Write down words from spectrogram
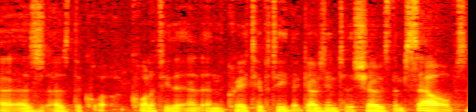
uh, as as the quality that, and the creativity that goes into the shows themselves.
